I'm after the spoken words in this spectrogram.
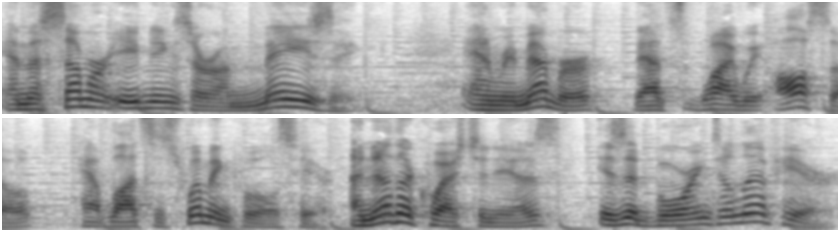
And the summer evenings are amazing. And remember, that's why we also have lots of swimming pools here. Another question is Is it boring to live here?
